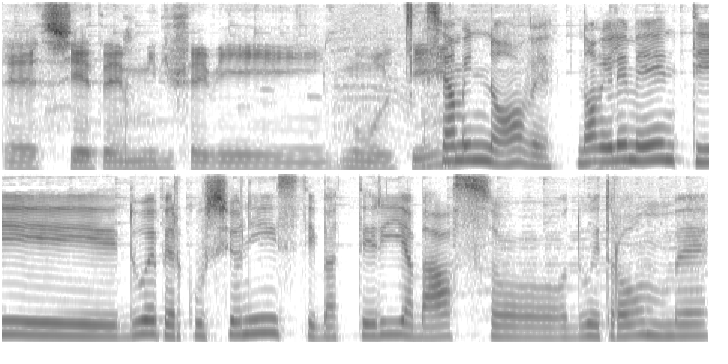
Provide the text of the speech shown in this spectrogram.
Eh, siete, mi dicevi, molti. Siamo in nove, nove Mm. elementi, due percussionisti, batteria, basso, due trombe,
